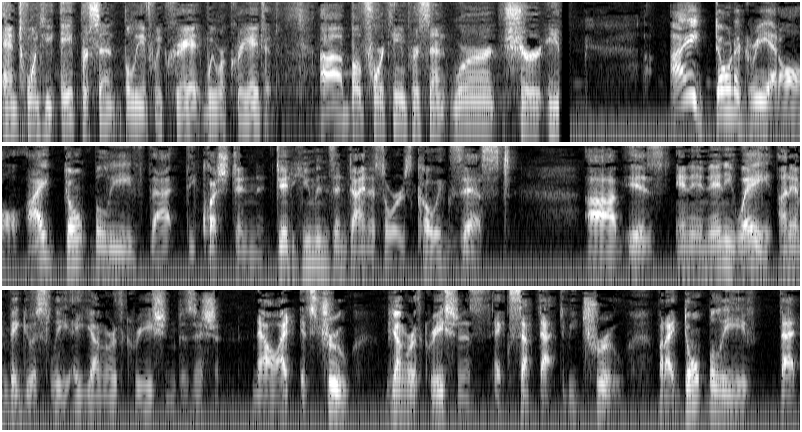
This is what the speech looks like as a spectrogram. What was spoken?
and 28% believed we create we were created. Uh, but 14% weren't sure either. I don't agree at all. I don't believe that the question, did humans and dinosaurs coexist, um, is in, in any way unambiguously a young Earth creation position. Now, I, it's true, young Earth creationists accept that to be true, but I don't believe that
